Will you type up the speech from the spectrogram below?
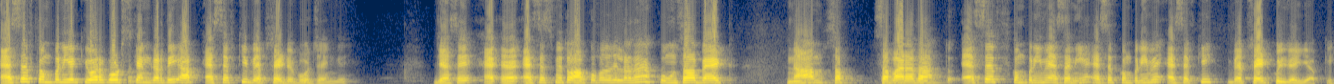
एस एफ़ कंपनी का क्यू आर कोड स्कैन करते ही आप एस एफ़ की वेबसाइट पे पहुँच जाएँगे। जैसे एस एस में तो आपको पता चल रहा था ना, कौन सा बैट नाम सब सब आ रहा था। तो एस एफ़ कंपनी में ऐसा नहीं है। एस एफ़ कंपनी में एस एफ़ की वेबसाइट खुल जाएगी आपकी।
